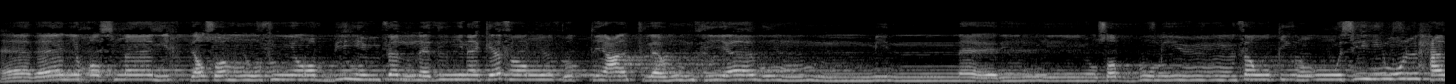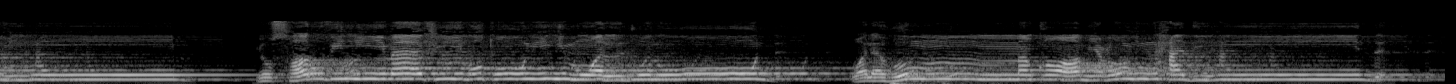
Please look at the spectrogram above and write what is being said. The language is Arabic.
هذان خصمان اختصموا في ربهم فالذين كفروا قطعت لهم ثياب من نار يصب من فوق رؤوسهم الحميم. يصهر به ما في بطونهم والجنود ولهم مقامع من حديد.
